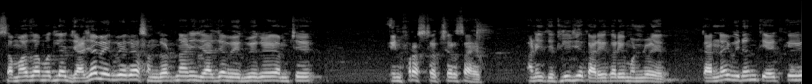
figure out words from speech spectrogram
समाजामधल्या ज्या ज्या वेगवेगळ्या संघटना आणि ज्या ज्या वेगवेगळे आमचे इन्फ्रास्ट्रक्चर्स आहेत आणि तिथली जी कार्यकारी मंडळी आहेत त्यांनाही विनंती आहेत की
